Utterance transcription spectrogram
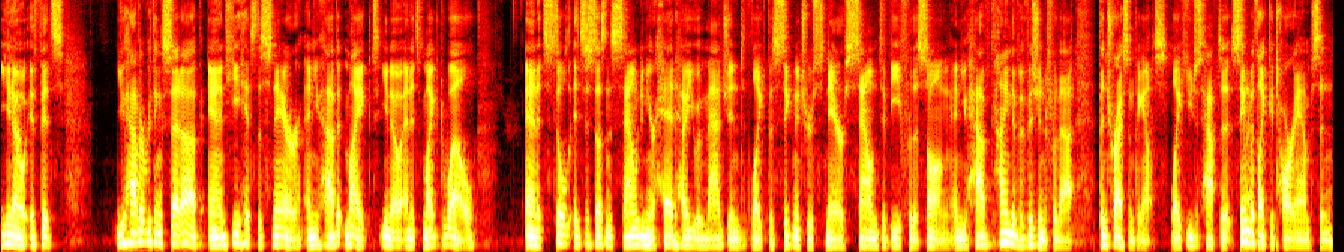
you know, if it's you have everything set up and he hits the snare and you have it mic'd, you know, and it's mic'd well, and it's still it just doesn't sound in your head how you imagined like the signature snare sound to be for the song and you have kind of a vision for that then try something else. Like you just have to same with like guitar amps and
